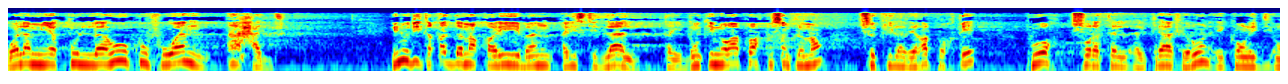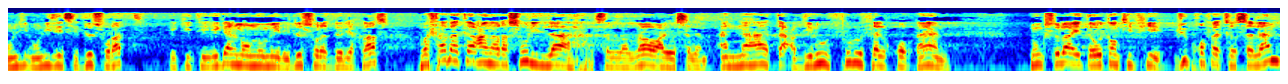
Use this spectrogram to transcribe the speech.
ولم يكن له كفوا أحد Il nous dit تقدم قريبا الاستدلال طيب donc il nous rapporte tout simplement ce qu'il avait rapporté pour Surat al-Kafirun et qu'on on lisait ces deux sourates et qui étaient également nommés les deux sourates de l'Ikhlas وثبت عن رسول الله صلى الله عليه وسلم أنها تعدل ثلث القرآن donc cela a été authentifié du prophète sallam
